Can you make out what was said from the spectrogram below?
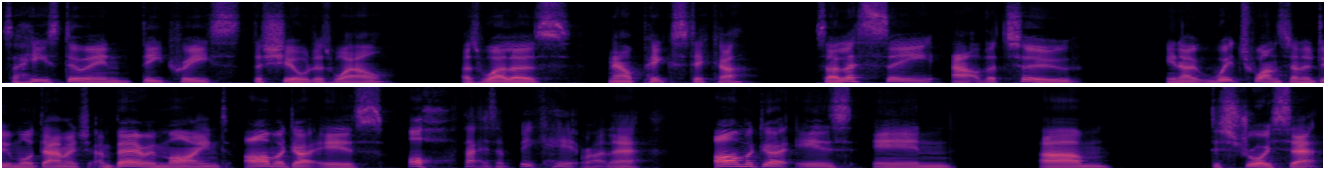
so he's doing decrease the shield as well, as well as now Pig Sticker. So let's see out of the two, you know, which one's going to do more damage. And bear in mind, Armiger is, oh, that is a big hit right there. Armiger is in um, Destroy Set,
